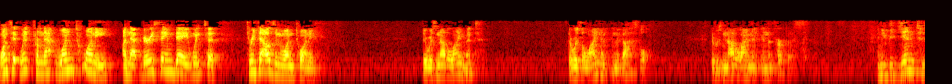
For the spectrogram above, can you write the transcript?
once it went from that 120 on that very same day, went to 3,120, there was not alignment. There was alignment in the gospel. There was not alignment in the purpose. And you begin to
